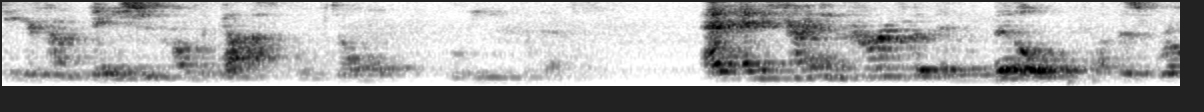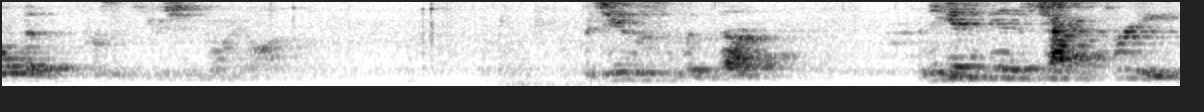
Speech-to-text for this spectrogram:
Get your foundation on the gospel. Don't leave this. And, and he's trying to encourage them in the middle of this Roman persecution going on. But Jesus isn't done. When you get to the end of chapter 3,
